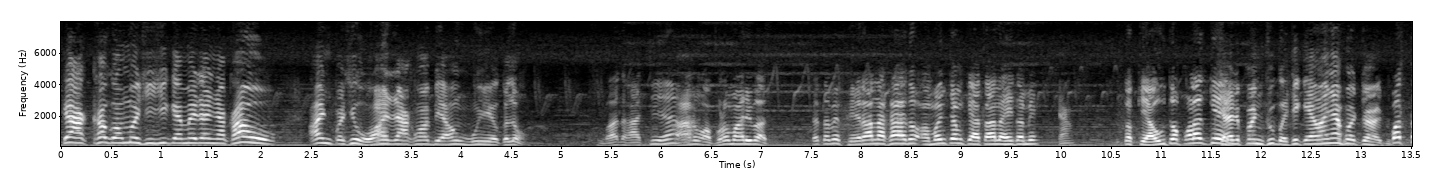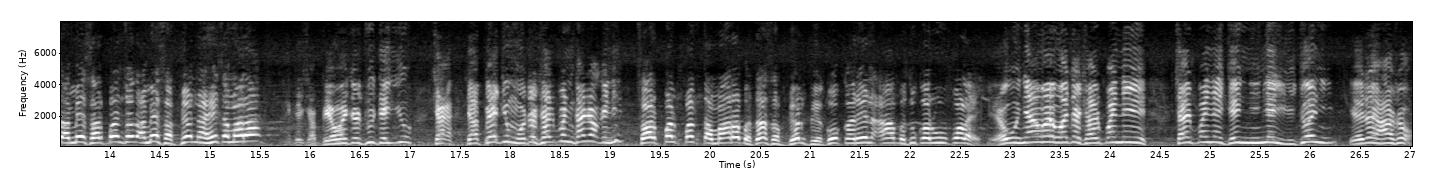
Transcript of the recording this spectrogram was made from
કે આખા ગામમાં સીસી કેમેરા નખાવો અને પછી હોર રાખવા બે હું એકલો. વાત સાચી હે અને વાપડો મારી વાત. તો તમે ફેરા નખાયા તો અમન ચમ કહેતા નહીં તમે? તો કેવું તો પડે કે. સરપંચ શું બધી કહેવા ના પડતો પણ તમે સરપંચ છો અમે સભ્ય નહીં તમારા? શું થઈ ગયું? સભ્યથી મોટો સરપંચ ખરો કે નહીં? સરપંચ પણ તમારા બધા સભ્યોને ભેગો કરીને આ બધું કરવું પડે. એવું ના હોય તો સરપંચની સરપંચને જે નિર્ણય લીધો ને એને હાસો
